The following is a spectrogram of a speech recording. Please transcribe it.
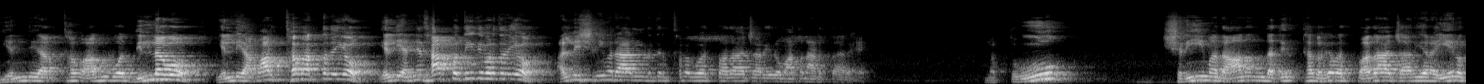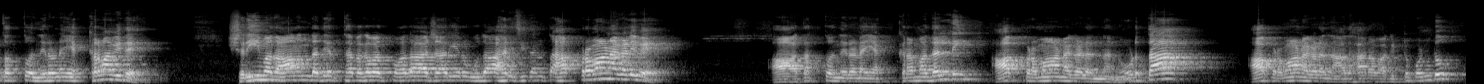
ಎಲ್ಲಿ ಅರ್ಥವಾಗುವುದಿಲ್ಲವೋ ಎಲ್ಲಿ ಅಪಾರ್ಥವಾಗ್ತದೆಯೋ, ಎಲ್ಲಿ ಅನ್ಯಥಾ ಪ್ರತೀತಿ ಬರ್ತದೆಯೋ, ಅಲ್ಲಿ ಶ್ರೀಮದಾನಂದ ತೀರ್ಥ ಭಗವತ್ಪಾದಾಚಾರ್ಯರು ಮಾತನಾಡುತ್ತಾರೆ. ಮತ್ತು ಶ್ರೀಮದಾನಂದ ತೀರ್ಥ ಭಗವತ್ಪಾದಾಚಾರ್ಯರ ಏನು ತತ್ವ ನಿರ್ಣಯ ಕ್ರಮವಿದೆ? ಶ್ರೀಮದಾನಂದ ತೀರ್ಥ ಭಗವತ್ಪಾದಾಚಾರ್ಯರು ಉದಾಹರಿಸಿದಂತಹ ಪ್ರಮಾಣಗಳಿವೆ. ಆ ತತ್ವ ನಿರ್ಣಯ ಕ್ರಮದಲ್ಲಿ ಆ ಪ್ರಮಾಣಗಳನ್ನು ನೋಡ್ತಾ, ಆ ಪ್ರಮಾಣಗಳನ್ನು ಆಧಾರವಾಗಿಟ್ಟುಕೊಂಡು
